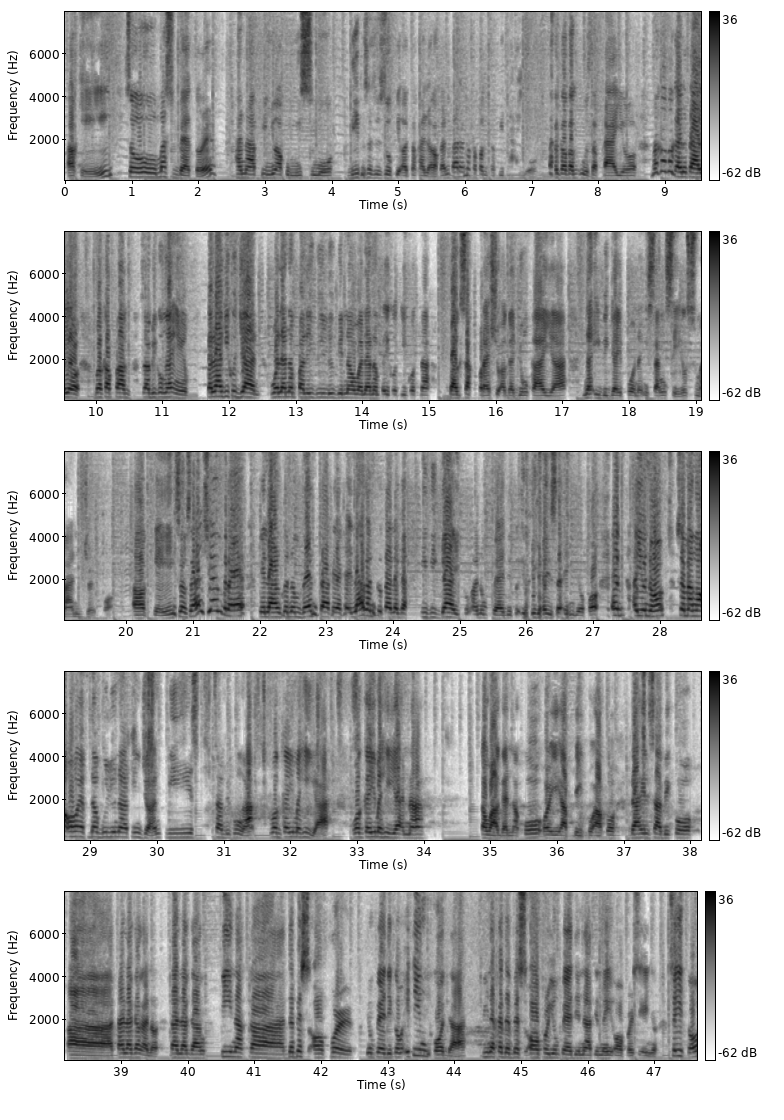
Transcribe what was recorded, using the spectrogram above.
Okay? So, mas better, hanapin nyo ako mismo dito sa Suzuki Auto Caloocan para makapagkapi tayo, makapag-usap tayo, makapag ano tayo, makapag, sabi ko nga eh, palagi ko dyan, wala nang paligilugin na, wala nang paikot-ikot na bagsak presyo agad yung kaya na ibigay po ng isang sales manager po. Okay, so sa syempre, kailangan ko ng benta, kaya kailangan ko talaga ibigay kung anong pwede ko ibigay sa inyo po. And ayun no, sa mga OFW natin dyan, please, sabi ko nga, huwag kayo mahiya, huwag kayo mahiya na tawagan ako or i-update po ako. Dahil sabi ko ah, talagang ano talagang pinaka the best offer yung pwede ko. Ito yung likod pinaka the best offer yung pwede natin may offer sa inyo. So ito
